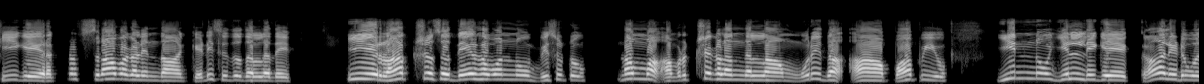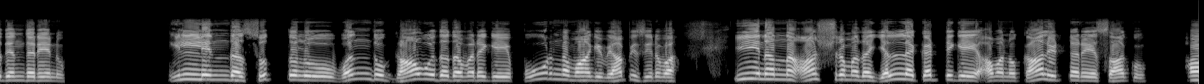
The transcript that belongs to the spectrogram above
ಹೀಗೆ ರಕ್ತಸ್ರಾವಗಳಿಂದ ಕೆಡಿಸಿದುದಲ್ಲದೆ, ಈ ರಾಕ್ಷಸ ದೇಹವನ್ನು ಬಿಸುಟು, ನಮ್ಮ ವೃಕ್ಷಗಳನ್ನೆಲ್ಲ ಮುರಿದ ಆ ಪಾಪಿಯು ಇನ್ನು ಇಲ್ಲಿಗೆ ಕಾಲಿಡುವುದೆಂದರೇನು? ಇಲ್ಲಿಂದ ಸುತ್ತಲೂ ಒಂದು ಗಾವುದದವರೆಗೆ ಪೂರ್ಣವಾಗಿ ವ್ಯಾಪಿಸಿರುವ ಈ ನನ್ನ ಆಶ್ರಮದ ಎಲ್ಲ ಕಟ್ಟಿಗೆ ಅವನು ಕಾಲಿಟ್ಟರೆ ಸಾಕು. ಆ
